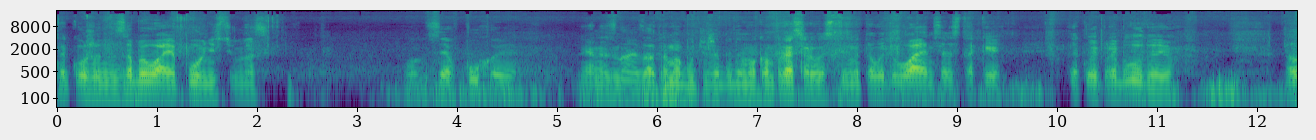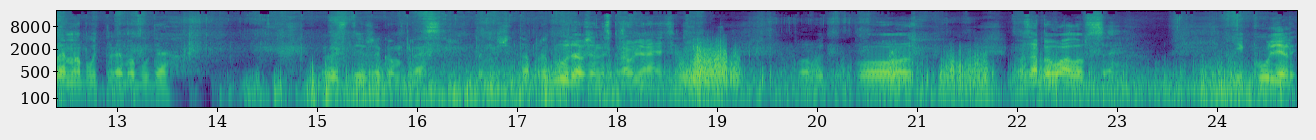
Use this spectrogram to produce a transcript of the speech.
Також він забиває повністю у нас Вон, все в пухові. Я не знаю, завтра, мабуть, вже будемо компресор вести. Ми то видуваємося з таки, такою приблудою. Але, мабуть, треба буде вести вже компресор. Тому що та приблуда вже не справляється. Бо, бо, бо забивало все. І кулер,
